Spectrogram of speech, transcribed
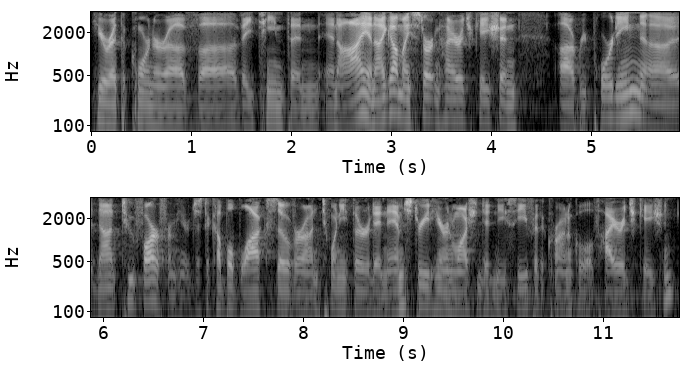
here at the corner of, uh, of 18th and, and I. And I got my start in higher education uh, reporting not too far from here, just a couple blocks over on 23rd and M Street here in Washington, D.C., for the Chronicle of Higher Education.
